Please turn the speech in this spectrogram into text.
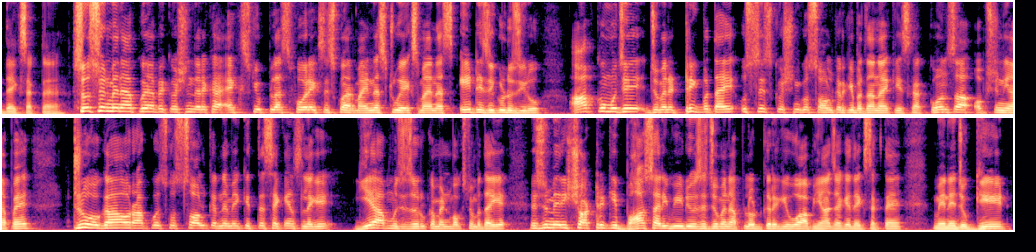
देख सकते हैं। सो so, मैंने आपको यहाँ पे क्वेश्चन दे रखा x cube plus four x square minus two x minus eight is equal to zero आपको मुझे जो मैंने ट्रिक बताई उससे इस क्वेश्चन को सॉल्व करके बताना है कि इसका कौन सा ऑप्शन यहाँ पे ट्रू होगा और आपको इसको सॉल्व करने में कितने सेकंड्स लगे, ये आप मुझे ज़रूर कमेंट बॉक्स में बताइए। इसमें मेरी शॉर्ट ट्रिक की बहुत सारी वीडियोस है जो मैंने अपलोड करके वो आप यहाँ जाके देख सकते हैं। मैंने जो गेट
